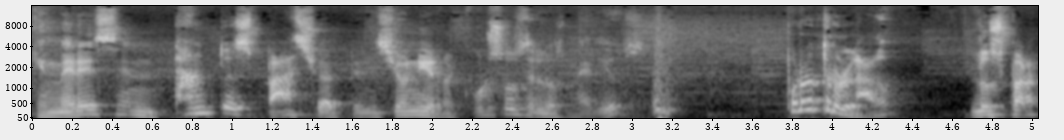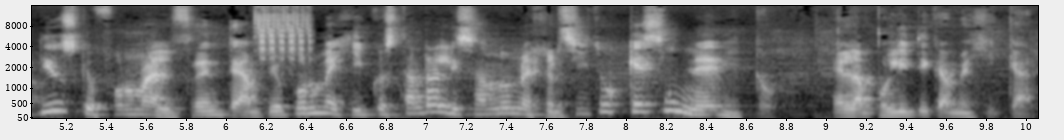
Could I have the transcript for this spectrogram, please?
que merecen tanto espacio, atención y recursos de los medios? Por otro lado, los partidos que forman el Frente Amplio por México están realizando un ejercicio que es inédito en la política mexicana,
